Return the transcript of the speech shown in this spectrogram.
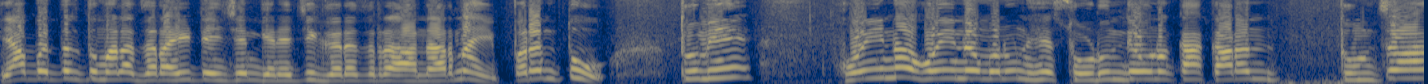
याबद्दल तुम्हाला जराही टेन्शन घेण्याची गरज राहणार नाही. परंतु तुम्ही होईना होईना म्हणून हे सोडून देऊ नका. कारण तुमचा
